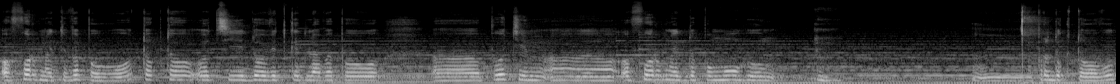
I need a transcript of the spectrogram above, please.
оформити ВПО, тобто оці довідки для ВПО. Е, потім е, оформити допомогу продуктову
